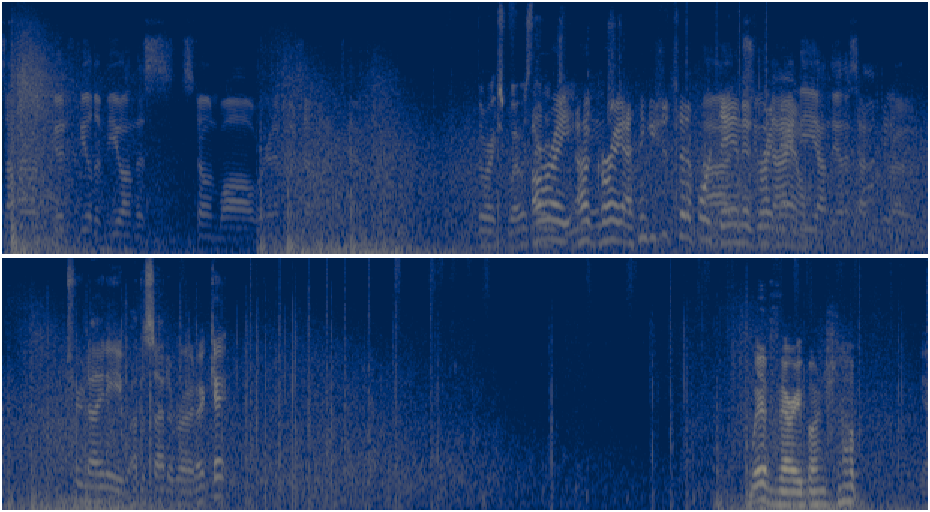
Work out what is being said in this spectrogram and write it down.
somewhere with good field of view on this stone wall. We're gonna push up into town. Thorax, where was that? All right, uh, great. I think you should set up where Uh, Dan is right now. 290 on the other side of the road. 290, other side of the road. Okay. We're very bunched up. Yeah.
